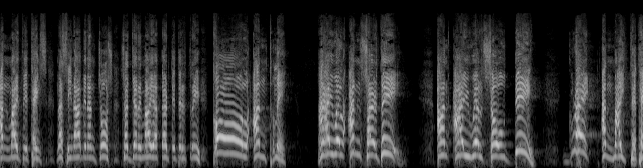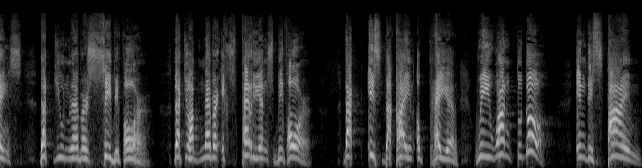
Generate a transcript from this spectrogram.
and mighty things na sinabi ng Diyos sa Jeremiah 33.3, Call unto me, and I will answer thee, and I will show thee great and mighty things that you never see before that you have never experienced before. That is the kind of prayer we want to do in this time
